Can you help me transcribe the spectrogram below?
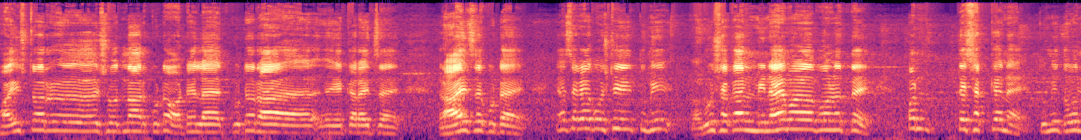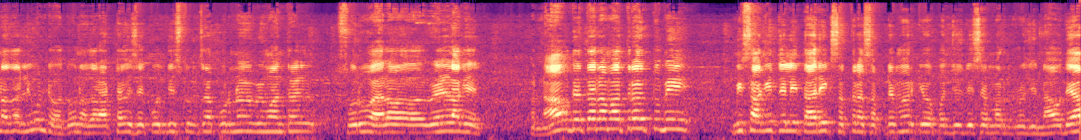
फाईव्ह स्टार शोधणार कुठं हॉटेल आहेत कुठं रा हे करायचं आहे राहायचं कुठं आहे? या सगळ्या गोष्टी तुम्ही करू शकाल. मी नाही म्हणत नाही पण ते शक्य नाही. तुम्ही दोन हजार लिहून ठेवा. दोन हजार अठ्ठावीस एकोणतीस तुमचा पूर्ण विमानतळ सुरू व्हायला वेळ लागेल. पण नाव देताना मात्र तुम्ही मी सांगितलेली तारीख सतरा सप्टेंबर किंवा पंचवीस डिसेंबर रोजी नाव द्या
